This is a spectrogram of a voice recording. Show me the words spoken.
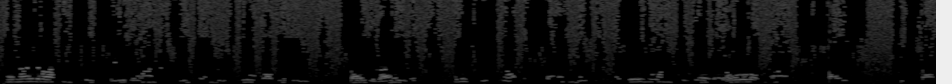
Tonight I want to see the one who do what we try to write. This is not the same. Everyone all of my faith is not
